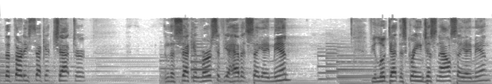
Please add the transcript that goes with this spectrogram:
the 32nd chapter, and the second verse. If you have it, say amen. If you looked at the screen just now, say amen.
